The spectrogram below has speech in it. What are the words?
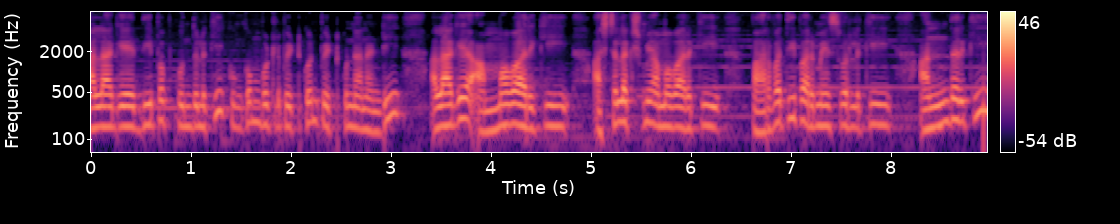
అలాగే దీపపు కుందులకి కుంకుమ బొట్లు పెట్టుకొని పెట్టుకున్నానండి. అలాగే అమ్మవారికి అష్టలక్ష్మి అమ్మవారికి పార్వతీ పరమేశ్వరులకి అందరికీ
